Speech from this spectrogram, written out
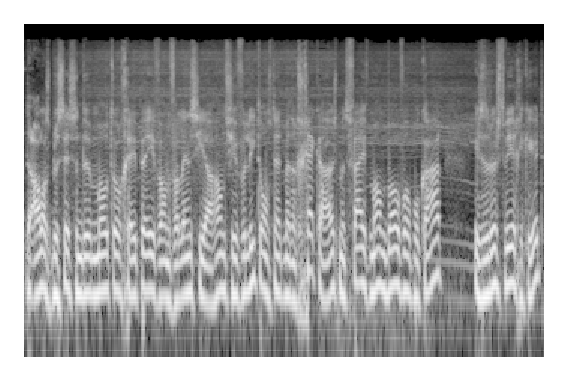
De allesbeslissende MotoGP van Valencia. Hansje verliet ons net met een gekke huis met vijf man bovenop elkaar. Is de rust weergekeerd?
